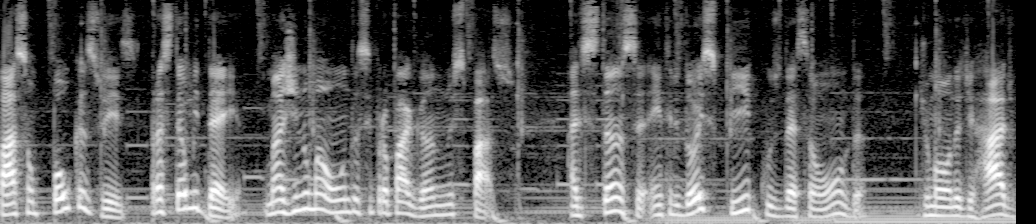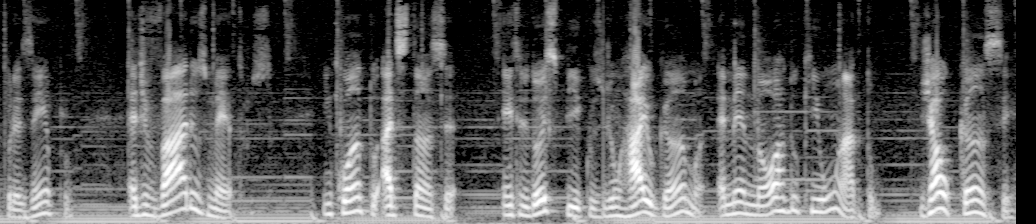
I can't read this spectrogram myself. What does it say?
passam poucas vezes. Para se ter uma ideia, imagine uma onda se propagando no espaço. A distância entre dois picos dessa onda, de uma onda de rádio, por exemplo, é de vários metros, enquanto a distância entre dois picos de um raio gama é menor do que um átomo. Já o câncer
